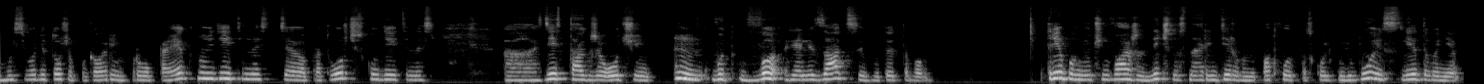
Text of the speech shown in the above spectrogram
мы сегодня тоже поговорим про проектную деятельность, про творческую деятельность. А, здесь также очень, вот в реализации вот этого требования очень важен личностно ориентированный подход, поскольку любое исследование,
